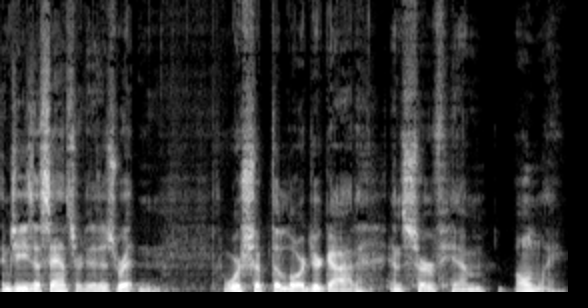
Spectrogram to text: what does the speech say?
And Jesus answered, It is written, Worship the Lord your God and serve him only.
